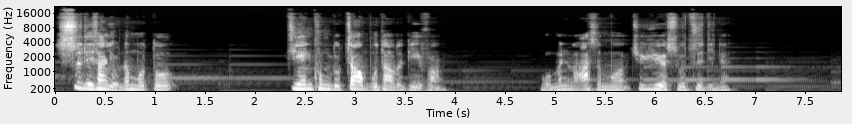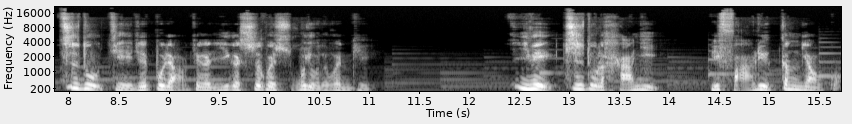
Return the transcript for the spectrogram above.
世界上有那么多监控都照不到的地方，我们拿什么去约束自己呢？制度解决不了这个一个社会所有的问题，因为制度的含义比法律更要广，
